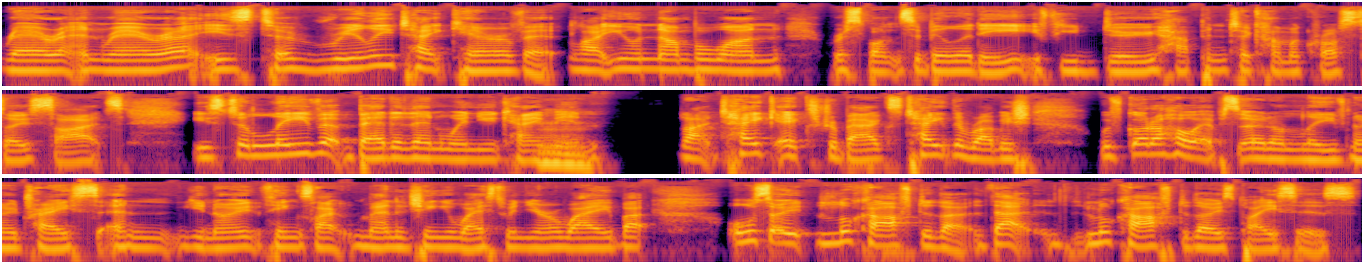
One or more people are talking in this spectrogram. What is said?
rarer and rarer, is to really take care of it. Like your number one responsibility, if you do happen to come across those sites, is to leave it better than when you came Mm. in. Like take extra bags, take the rubbish. We've got a whole episode on leave no trace and you know things like managing your waste when you're away, but also look after the, that look after those places.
